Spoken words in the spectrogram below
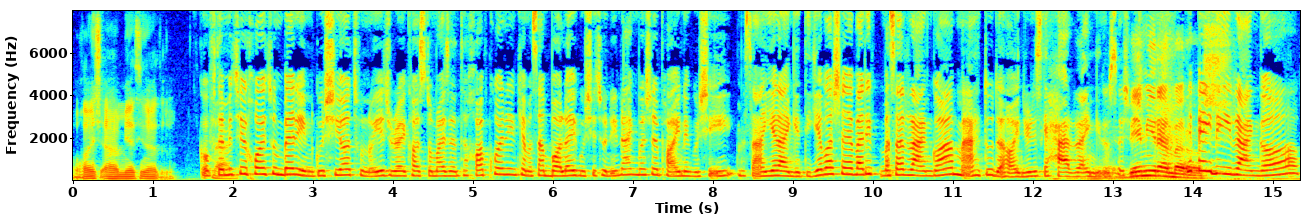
واقعا هیچ اهمیتی نداره. گفته بله. می‌تونید خودتون برین گوشیاتون رو یه جورایی customize انتخاب کنین که مثلا بالای گوشیتون این رنگ باشه پایین گوشی مثلا یه رنگ دیگه باشه ولی مثلا رنگا هم محدوده ها. اینجوری که هر رنگی دوستش بمیرم براش. بین این رنگا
